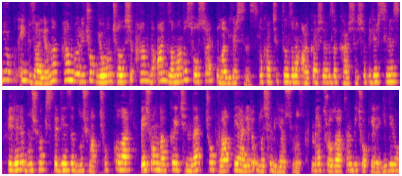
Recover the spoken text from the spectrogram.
New York'un en güzel yanı hem böyle çok yoğun çalışıp hem de aynı zamanda sosyal olabilirsiniz. Sokağa çıktığınız zaman arkadaşlarınızla karşılaşabilirsiniz. Birileriyle buluşmak istediğinizde buluşmak çok kolay. 5-10 dakika içinde çok rahat bir yerlere ulaşabiliyorsunuz. Metro zaten birçok yere gidiyor.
